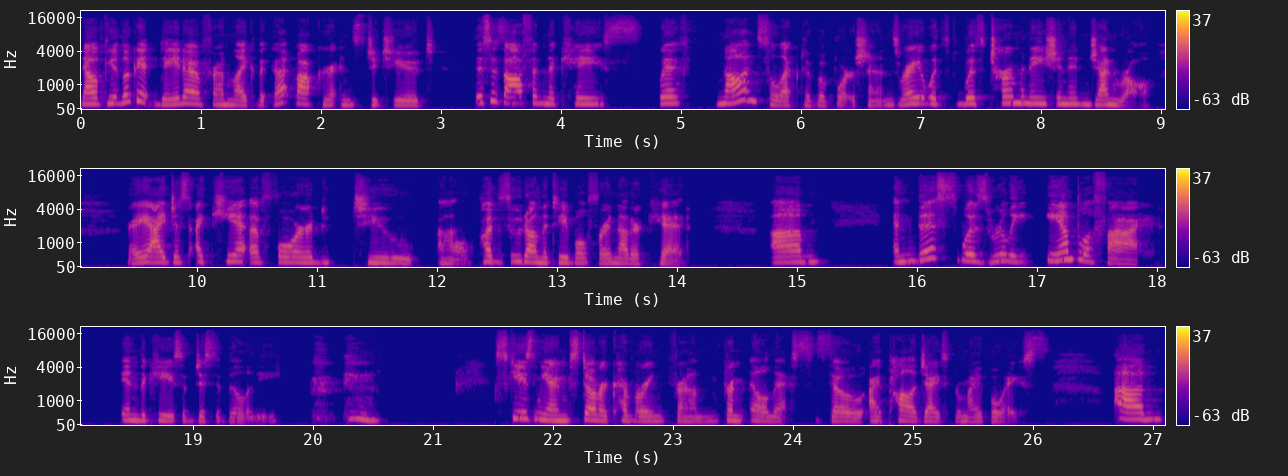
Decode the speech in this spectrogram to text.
Now, if you look at data from like the Guttmacher Institute, this is often the case with non-selective abortions, right? With with termination in general, right? I just I can't afford to uh, put food on the table for another kid, um, and this was really amplified in the case of disability. Excuse me, I'm still recovering from from illness, so I apologize for my voice. Um,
